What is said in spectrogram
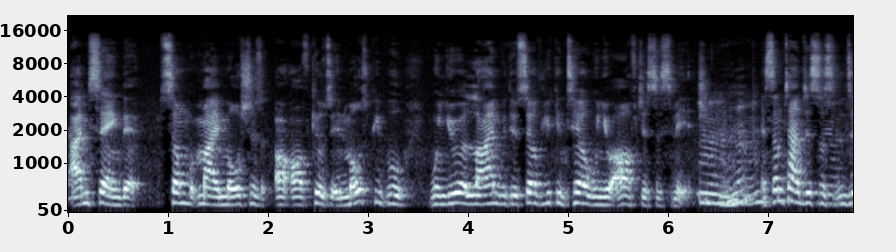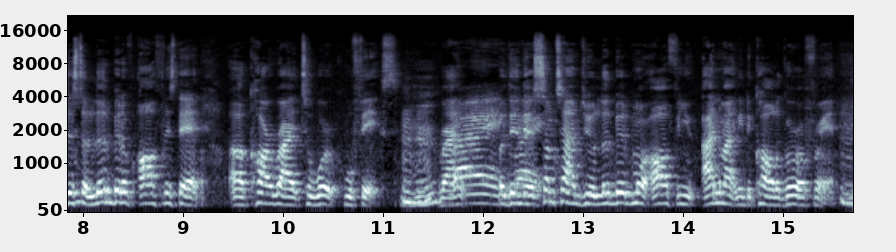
I'm saying that some my emotions are off kilter. And most people, when you're aligned with yourself, you can tell when you're off just a smidge. Mm-hmm. mm-hmm. And sometimes it's a, mm-hmm. just a little bit of offness that a car ride to work will fix, mm-hmm. right? Right, But then there's sometimes you're a little bit more off, and you I might need to call a girlfriend. And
